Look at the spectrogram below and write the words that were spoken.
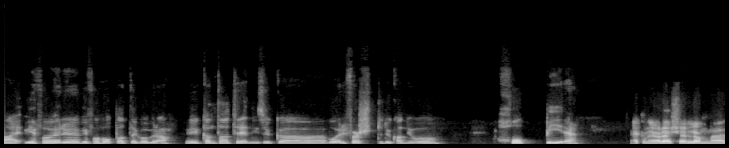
nei, vi får, vi får håpe at det går bra. Vi kan ta treningsuka vår først. Du kan jo hoppe i det. Jeg kan gjøre det, selv om eh,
